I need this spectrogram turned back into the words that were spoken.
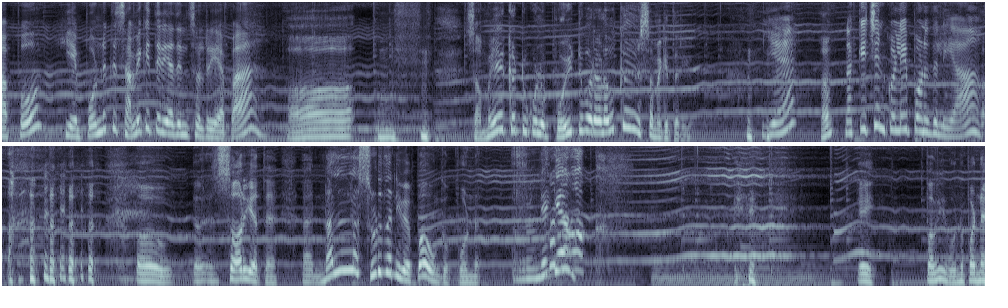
அப்போ என் பொண்ணுக்கு சமைக்க தெரியாதுன்னு சொல்றியாப்பா? ஆ, ம், சமையக்கட்டுக்குள்ள போயிட்டு வர அளவுக்கு சமைக்க தெரியும். ஏன்? நான் கிச்சனுக்குள்ளே போனது இல்லையா ஓ சாரி அத்தை. நல்ல சுடுதண்ணி வைப்பா உங்க பொண்ணு? ஏய் பவி ஒண்ணு பண்ண.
